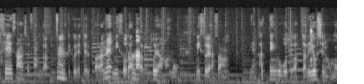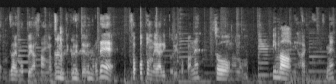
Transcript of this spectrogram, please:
生産者さんが作ってくれてるからね、味噌だったら富山の味噌屋さん、ね、カッティングボードだったら吉野の材木屋さんが作ってくれてるので、そことのやり取りとかね。そんそなのもう今に入ってね。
